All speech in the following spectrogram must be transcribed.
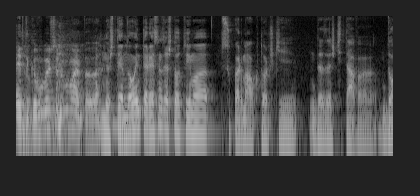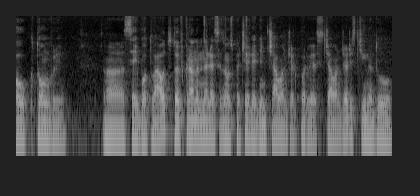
е, такъв беше аргумента, да. Но ще е много интересно, защото има супер малко точки да защитава до октомври Сейбот Лаут. Той в края на миналия сезон спечели един чаленджер, първия си чаленджер и стигна до...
